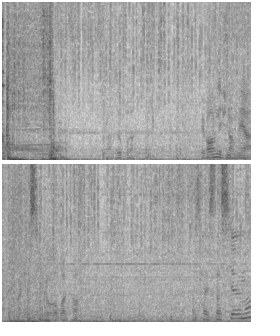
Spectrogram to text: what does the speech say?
Ah, super. Wir brauchen nicht noch mehr aggressive Roboter. Was heißt das hier immer?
